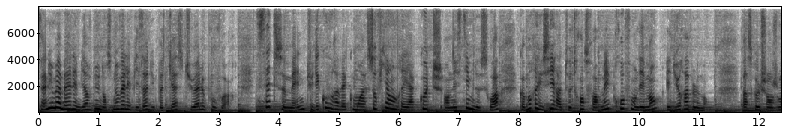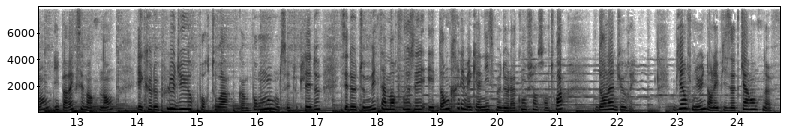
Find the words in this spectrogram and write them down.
Salut ma belle et bienvenue dans ce nouvel épisode du podcast Tu as le pouvoir. Cette semaine, tu découvres avec moi Sophia Andrea, coach en estime de soi, comment réussir à te transformer profondément et durablement. Parce que le changement, il paraît que c'est maintenant, et que le plus dur pour toi, comme pour moi, on le sait toutes les deux, c'est de te métamorphoser et d'ancrer les mécanismes de la confiance en toi dans la durée. Bienvenue dans l'épisode 49.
